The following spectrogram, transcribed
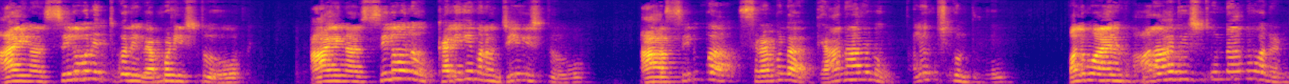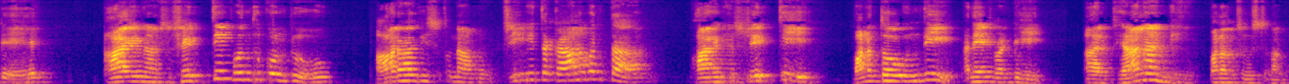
ఆయన సిలువనెత్తుకొని వెంబడిస్తూ ఆయన సిలువను కలిగి మనం జీవిస్తూ ఆ శిల్ప శ్రమల ధ్యానాలను తలంచుకుంటూ మనము ఆయనను ఆరాధిస్తున్నాము అని అంటే ఆయన శక్తి పొందుకుంటూ ఆరాధిస్తున్నాము. జీవిత కాలమంతా ఆయన శక్తి మనతో ఉంది అనేటువంటి ఆ ధ్యానాన్ని మనం చూస్తున్నాం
